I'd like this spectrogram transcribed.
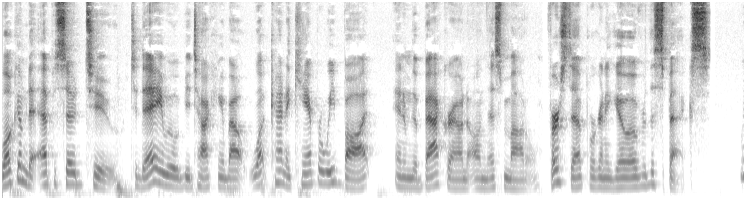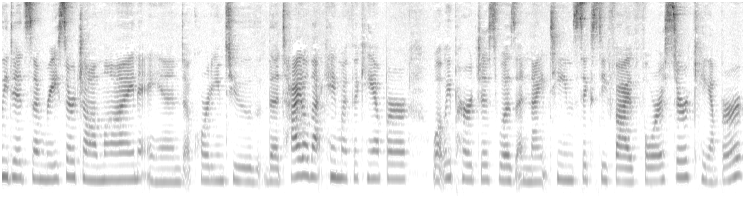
Welcome to episode two. Today we will be talking about what kind of camper we bought and the background on this model. First up, we're going to go over the specs. We did some research online, and according to the title that came with the camper, what we purchased was a 1965 Forester camper.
